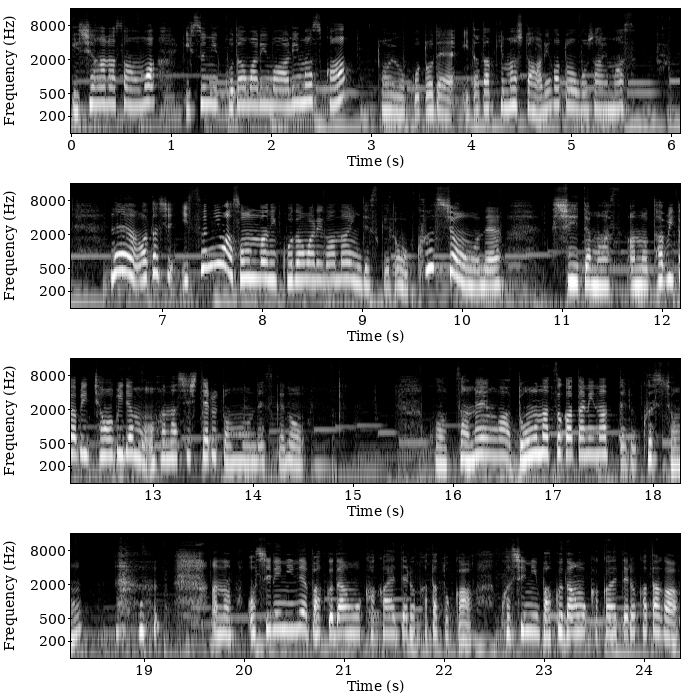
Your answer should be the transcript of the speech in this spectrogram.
石原さんは椅子にこだわりはありますか？ということでいただきました。ありがとうございます。ね、私、椅子にはそんなにこだわりがないんですけど、クッションをね、敷いてます。あの、たびたび茶帯でもお話ししてると思うんですけど、こう、座面がドーナツ型になってるクッション？あの、お尻にね、爆弾を抱えてる方とか、腰に爆弾を抱えてる方が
